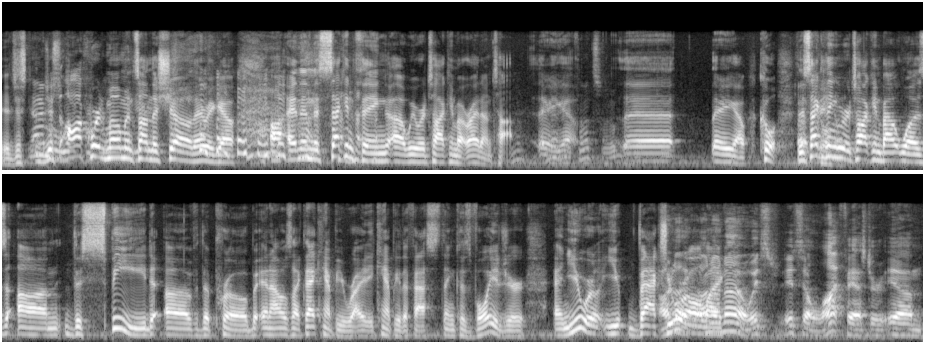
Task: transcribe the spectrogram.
Yeah, just I'm just awkward moments on the show. There we go. uh, and then the second thing uh, we were talking about right on top. There you I go. thought so. Uh, there you go. Cool. The second thing we were talking about was um, the speed of the probe, and I was like, that can't be right. It can't be the fastest thing because Voyager. And you were, you, Vax, Oh, you no, were all no, like, no, no, it's it's a lot faster. Um,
